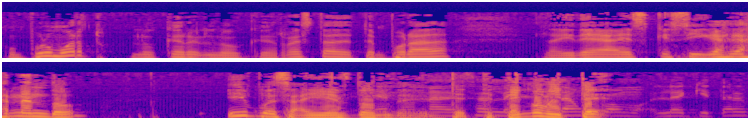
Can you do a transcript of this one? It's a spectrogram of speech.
con puro muerto lo que, lo que resta de temporada. La idea es que siga ganando y pues ahí es donde... te- tengo mi te- le quita el.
